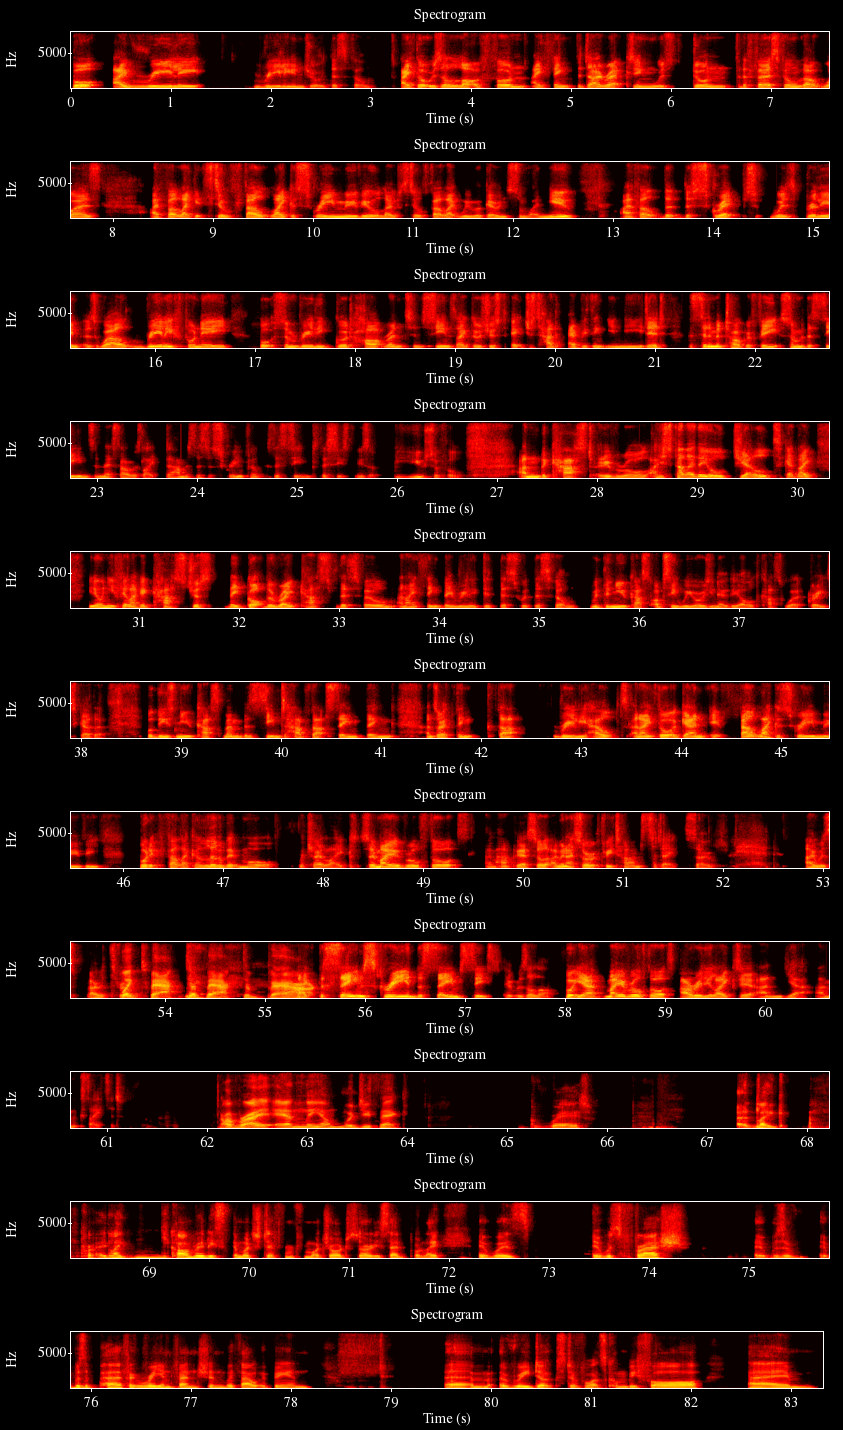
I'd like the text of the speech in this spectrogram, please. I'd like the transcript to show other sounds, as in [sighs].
But I really, really enjoyed this film. I thought it was a lot of fun. I think the directing was done for the first film without Wes. I felt like it still felt like a Scream movie, although still felt like we were going somewhere new. I felt that the script was brilliant as well, really funny, but some really good heart wrenching scenes. Like there was just, it just had everything you needed. The cinematography, some of the scenes in this, I was like, damn, is this a Scream film? Because this seems, this is, these are beautiful. And the cast overall, I just felt like they all gelled to get like, you know, when you feel like a cast just, they got the right cast for this film. And I think they really did this with this film, with the new cast. Obviously, we already know the old cast worked great together, but these new cast members seem to have that same thing. And so I think that really helped. And I thought, again, it felt like a Scream movie, but it felt like a little bit more, which I liked. So my overall thoughts, I'm happy I saw it. I mean, I saw it three times today. So I was I was thrilled. Like back to back to back. Like the same screen, the same seat. It was a lot. But yeah, my overall thoughts, I really liked it. And yeah, I'm excited. All right. And Liam, what'd you think? Great. Uh, like, like you can't really say much different from what George has already said, but like it was, it was fresh. It was a, it was a perfect reinvention without it being um, a redux of what's come before. Um,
